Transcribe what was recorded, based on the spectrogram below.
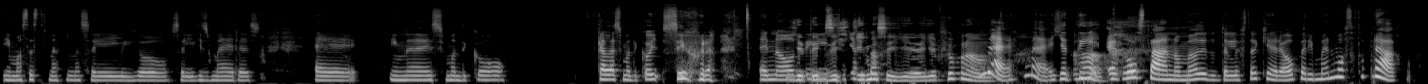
είμαστε στην Αθήνα σε, λίγο, σε λίγες μέρες ε, είναι σημαντικό. Καλά, σημαντικό σίγουρα. Ενώ για ότι την ψυχική αυτό- μας υγεία, για ποιο πράγμα; Ναι, ναι, γιατί Α. εγώ αισθάνομαι ότι τον τελευταίο καιρό περιμένουμε αυτό το πράγμα.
